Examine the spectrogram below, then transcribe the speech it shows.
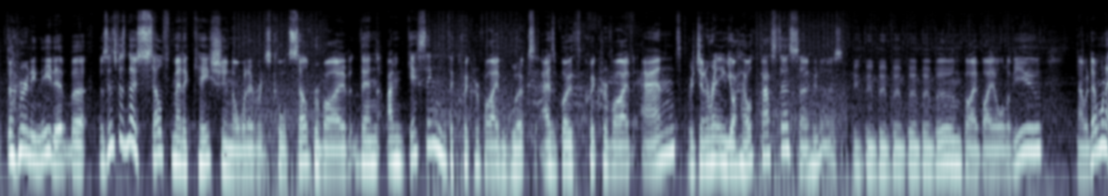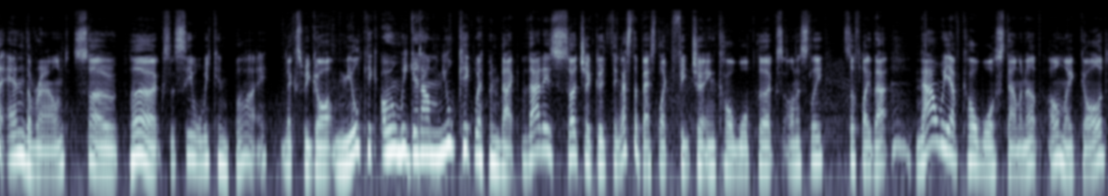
Don't really need it, but since there's no self-medication or whatever it's called, self-revive, then I'm guessing the quick revive works as both quick revive and regenerating your health faster, so who knows? Boom, boom, boom, boom, boom, boom, boom. Bye-bye all of you. Now, we don't want to end the round, so perks, let's see what we can buy. Next, we got Mule Kick. Oh, and we get our Mule Kick weapon back. That is such a good thing. That's the best, like, feature in Cold War perks, honestly. Stuff like that. Now we have Cold War stamina up. Oh my god.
